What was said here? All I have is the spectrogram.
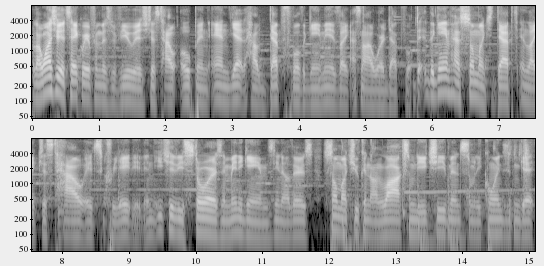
What I want you to take away from this review is just how open and yet how depthful the game is. Like, that's not a word, depthful. D the game has so much depth in, like, just how it's created. In each of these stores and mini games, you know, there's so much you can unlock, so many achievements, so many coins you can get,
